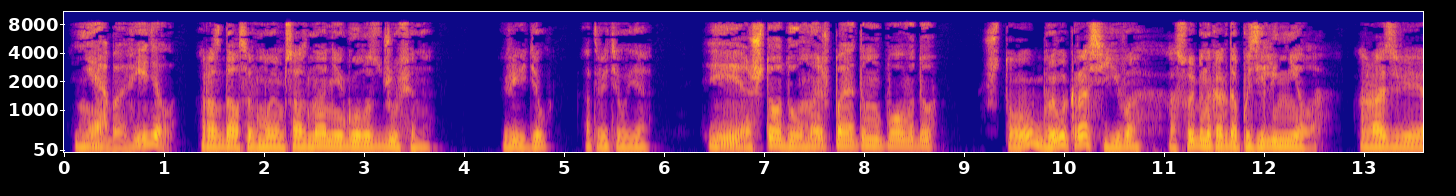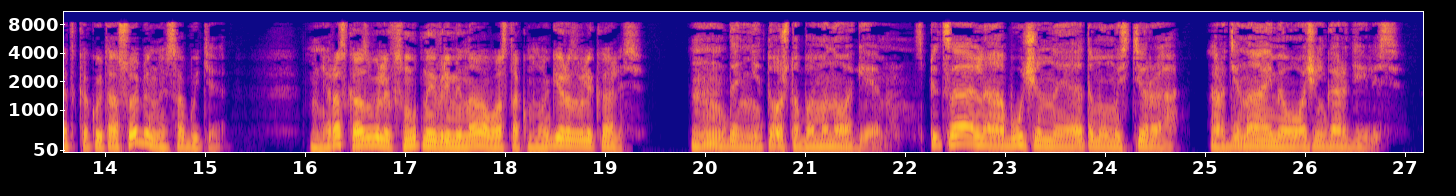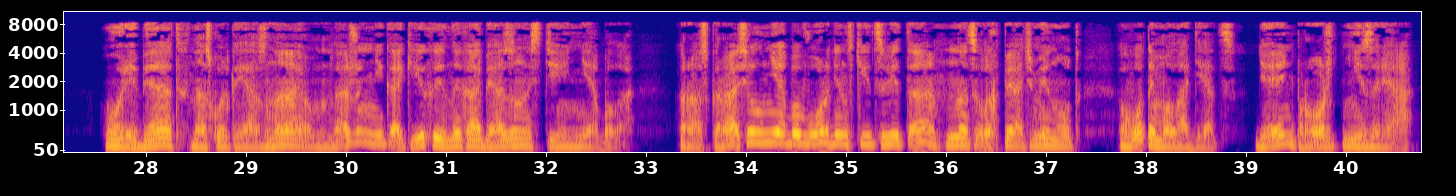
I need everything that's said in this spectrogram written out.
Небо видел? раздался в моем сознании голос Джуфина. Видел, ответил я. И что думаешь по этому поводу? Что было красиво, особенно когда позеленело. Разве это какое-то особенное событие? Мне рассказывали, в смутные времена у вас так многие развлекались. Да не то чтобы многие. Специально обученные этому мастера. Ордена ими очень гордились. У ребят, насколько я знаю, даже никаких иных обязанностей не было. Раскрасил небо в орденские цвета на целых пять минут. Вот и молодец. День прожит не зря.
